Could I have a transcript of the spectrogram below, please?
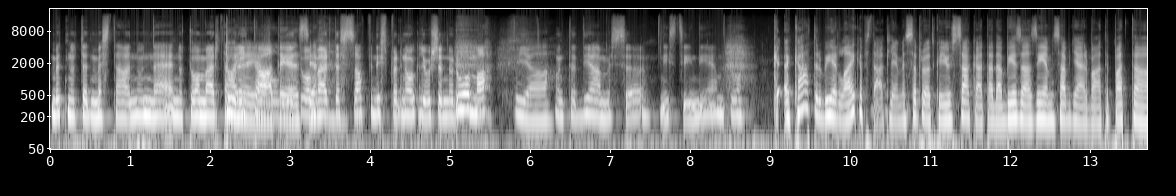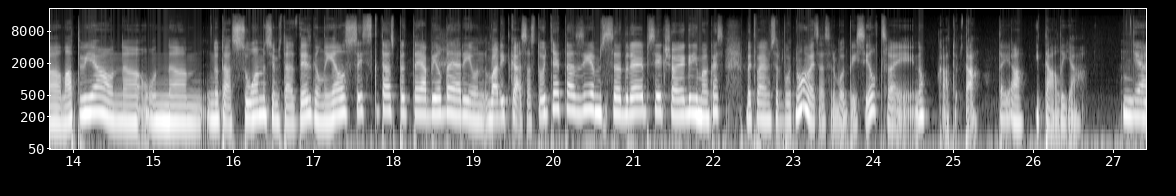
Bet, nu, tad mēs tā, nu, nē, nu, tomēr tā Turējāties, Itālija, jā. tomēr tas sapnis par nokļūšanu Romā. Jā. Un tad, jā, mēs uh, izcīnījām to. Kā tur bija ar laikapstākļiem? Es saprotu, ka jūs sākāt tādā biezā ziemas apģērbā tepat uh, Latvijā, un, un um, nu, tās somas jums tādas diezgan lielas izskatās pat tajā bildē arī, un var it kā sastūķēt tās ziemas drēbes iekšā, ja grīmā kas, bet vai jums varbūt novēcās, varbūt bija silts vai, nu, kā tur tā, tajā Itālijā? Jā,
